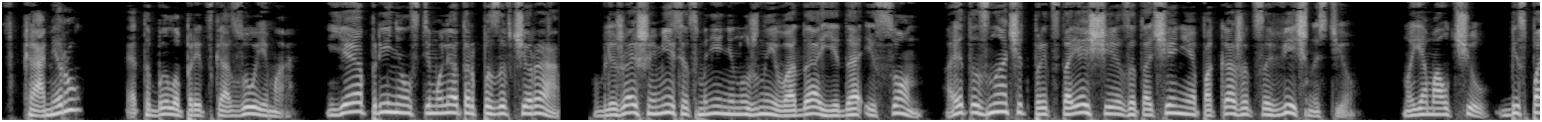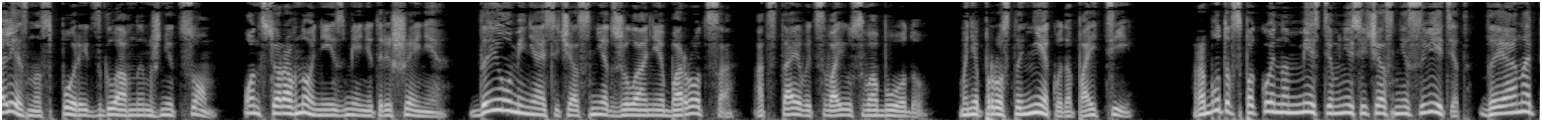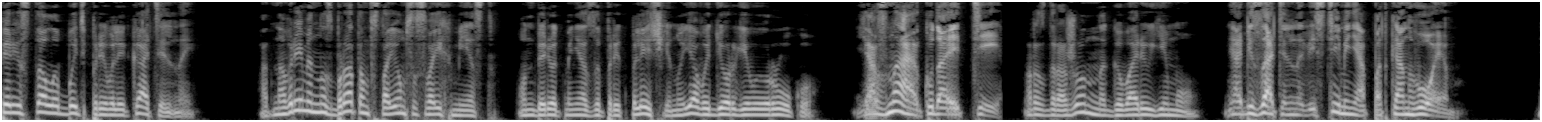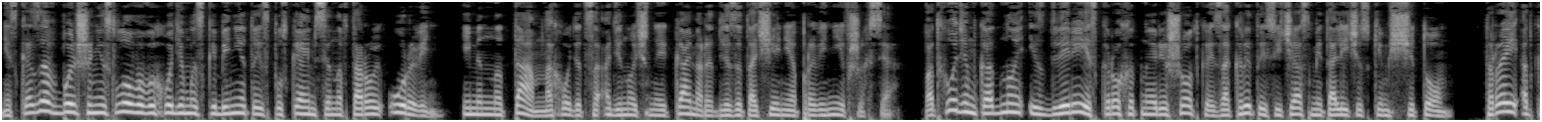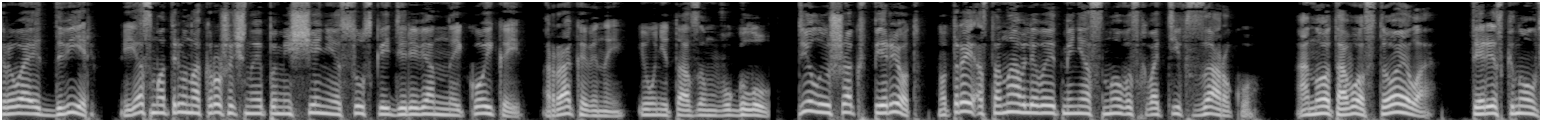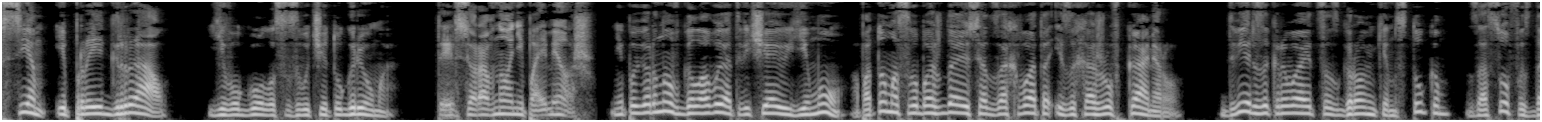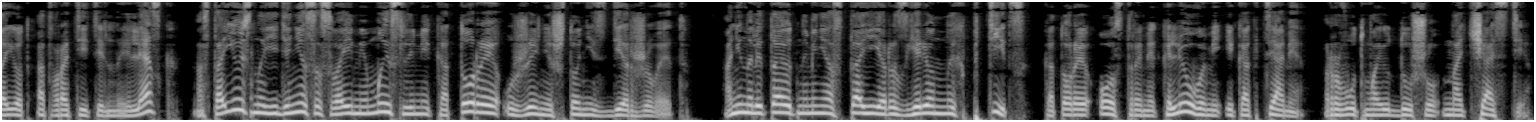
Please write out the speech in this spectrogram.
«В камеру?» Это было предсказуемо. Я принял стимулятор позавчера. В ближайший месяц мне не нужны вода, еда и сон. А это значит, предстоящее заточение покажется вечностью. Но я молчу. Бесполезно спорить с главным жнецом. Он все равно не изменит решение. Да и у меня сейчас нет желания бороться, отстаивать свою свободу. Мне просто некуда пойти. Работа в спокойном месте мне сейчас не светит, да и она перестала быть привлекательной. Одновременно с братом встаем со своих мест. Он берет меня за предплечье, но я выдергиваю руку. «Я знаю, куда идти!» — раздраженно говорю ему. «Не обязательно вести меня под конвоем!» Не сказав больше ни слова, выходим из кабинета и спускаемся на второй уровень. Именно там находятся одиночные камеры для заточения провинившихся. Подходим к одной из дверей с крохотной решеткой, закрытой сейчас металлическим щитом. Трей открывает дверь, и я смотрю на крошечное помещение с узкой деревянной койкой, раковиной и унитазом в углу. Делаю шаг вперед, но Трей останавливает меня, снова схватив за руку. «Оно того стоило!» Ты рискнул всем и проиграл. Его голос звучит угрюмо. Ты все равно не поймешь. Не повернув головы, отвечаю ему, а потом освобождаюсь от захвата и захожу в камеру. Дверь закрывается с громким стуком, засов издает отвратительный ляск. Остаюсь наедине со своими мыслями, которые уже ничто не сдерживает. Они налетают на меня стаей разъяренных птиц, которые острыми клювами и когтями рвут мою душу на части.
